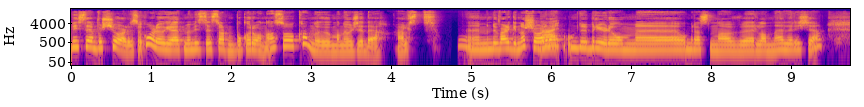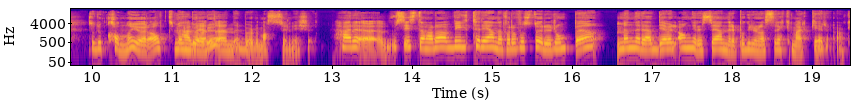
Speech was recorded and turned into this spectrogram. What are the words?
Hvis det er en forkjølelse, går det jo greit, men hvis det er starten på korona, så kan man jo ikke det, helst. Eh, Men du velger nå sjøl om du bryr deg om, eh, om resten av landet eller ikke. Så du kan jo gjøre alt, men bør du? en- Det bør du mest sannsynlig ikke. Her, eh, siste her, da. Vil trene for å få større rumpe. men redd. Jeg vil angre senere av strekkmerker. Ok.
